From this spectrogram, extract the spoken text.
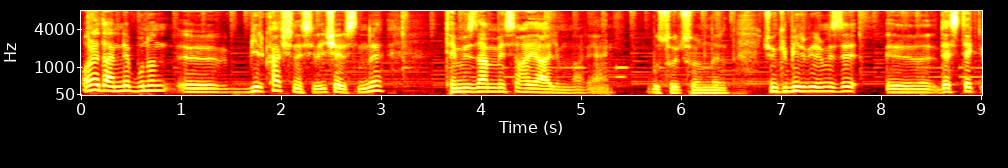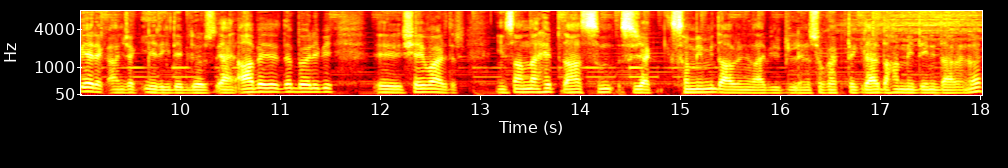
O nedenle bunun e, birkaç nesil içerisinde temizlenmesi hayalim var yani bu sor- sorunların. Çünkü birbirimizi e, destekleyerek ancak ileri gidebiliyoruz. Yani ABD'de böyle bir e, şey vardır. İnsanlar hep daha sım- sıcak, samimi davranıyorlar birbirlerine. Sokaktakiler daha medeni davranıyorlar.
